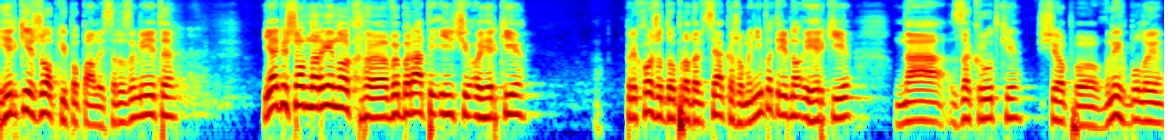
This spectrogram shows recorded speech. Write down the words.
Гіркі жопки попалися, розумієте? Я пішов на ринок е, вибирати інші огірки. Приходжу до продавця, кажу, мені потрібно огірки на закрутки, щоб е, в них були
